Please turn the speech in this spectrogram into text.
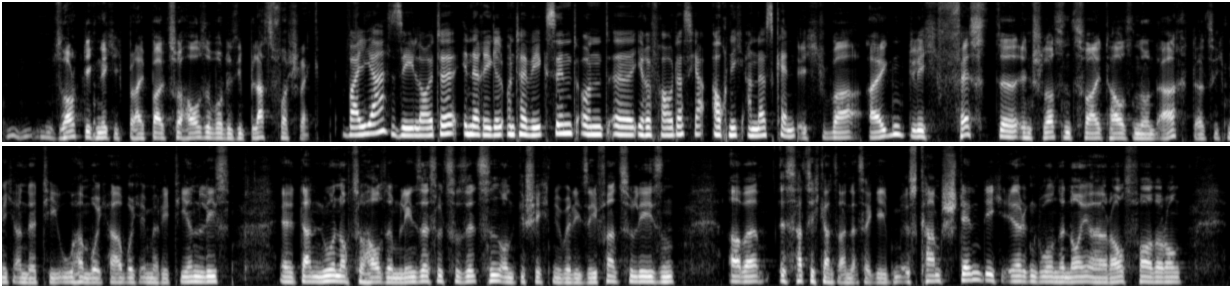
sorg dich nicht, ich bleib bald zu Hause, wurde sie blass vor Schreck weil ja Seeleute in der Regel unterwegs sind und äh, ihre Frau das ja auch nicht anders kennt. Ich war eigentlich fest äh, entschlossen 2008, als ich mich an der TU Hamburg-Harburg emeritieren ließ, äh, dann nur noch zu Hause im Lehnsessel zu sitzen und Geschichten über die Seefahrt zu lesen. Aber es hat sich ganz anders ergeben. Es kam ständig irgendwo eine neue Herausforderung.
